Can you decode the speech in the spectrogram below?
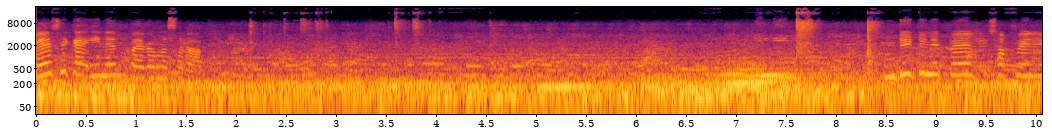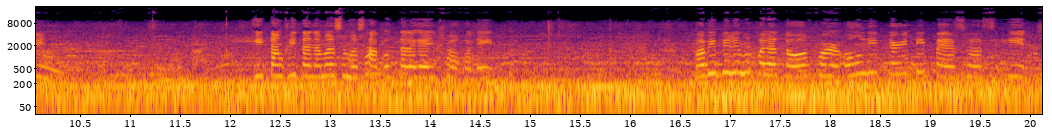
Messy kainin pero masarap. Hindi tinipid sa filling. Kitang-kita naman sumasabog talaga yung chocolate. Mabibili mo pala to for only 30 pesos each.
